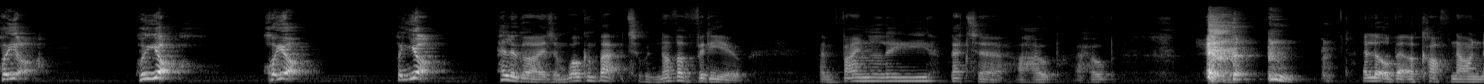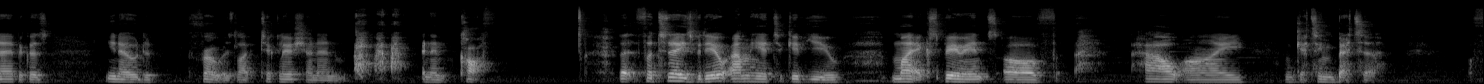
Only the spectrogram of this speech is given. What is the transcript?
Hiya! Hiya! Hiya! Hiya! Hello guys and welcome back to another video. I'm finally better, I hope, I hope. a little bit of cough now and there because, you know, the throat is like ticklish and then, and then cough. But for today's video, I'm here to give you my experience of how I am getting better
